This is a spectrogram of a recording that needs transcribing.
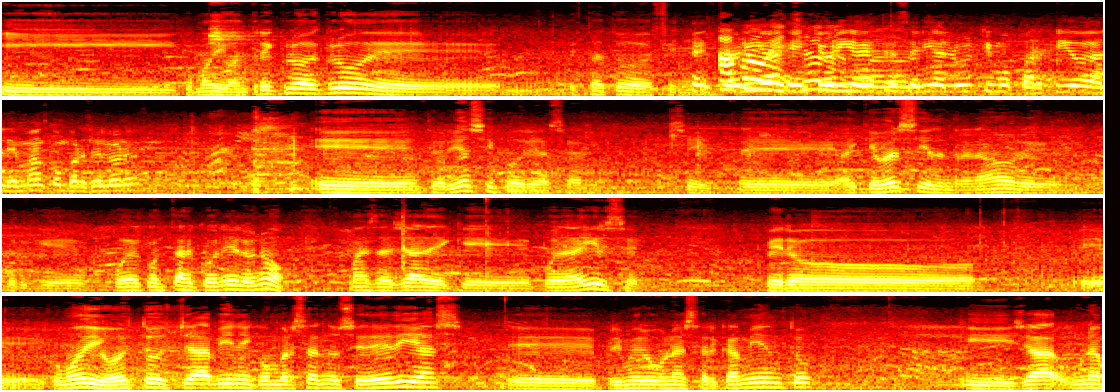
y como digo, entre club a club eh, está todo definido. En teoría, en teoría este sería el último partido de Alemán con Barcelona. Eh, en teoría sí podría serlo. Sí. Eh, hay que ver si el entrenador, eh, porque puede contar con él o no, más allá de que pueda irse. Pero, eh, como digo, esto ya viene conversándose de días. Eh, primero un acercamiento y ya una,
